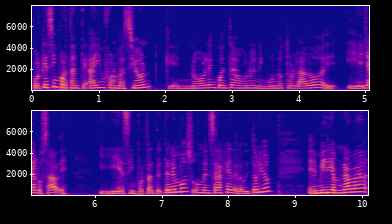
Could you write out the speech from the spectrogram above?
porque es importante hay información que no le encuentra a uno en ningún otro lado y, y ella lo sabe y, y, es importante tenemos un mensaje del auditorio eh, Miriam Nava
